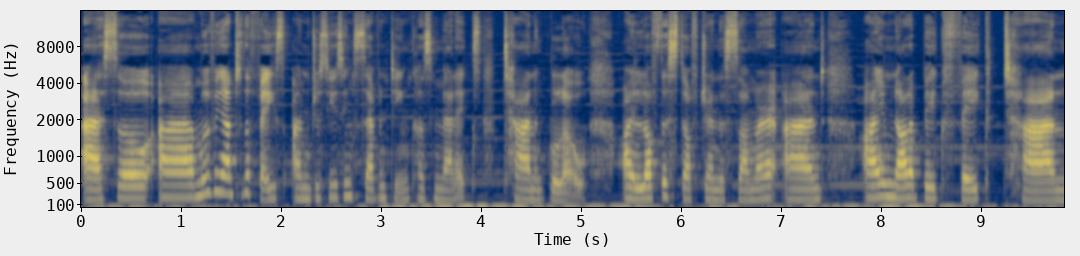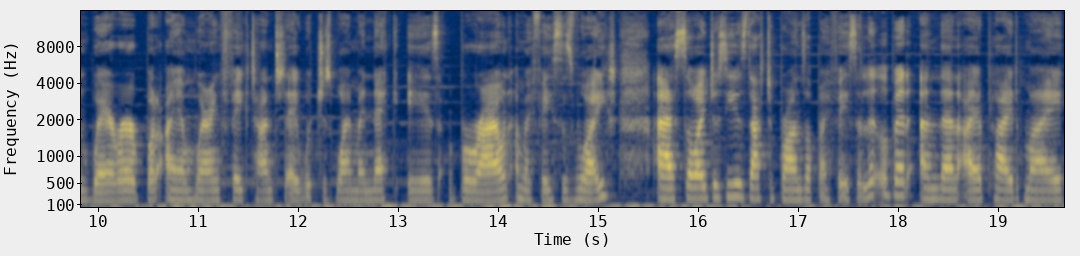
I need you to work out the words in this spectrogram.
uh, so uh, moving on to the face, I'm just using 17 Cosmetics Tan Glow. I love this stuff during the summer and I'm not a big fake tan wearer, but I am wearing fake tan today, which is why my neck is brown and my face is white. Uh, so I just used that to bronze up my face a little bit and then I applied my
